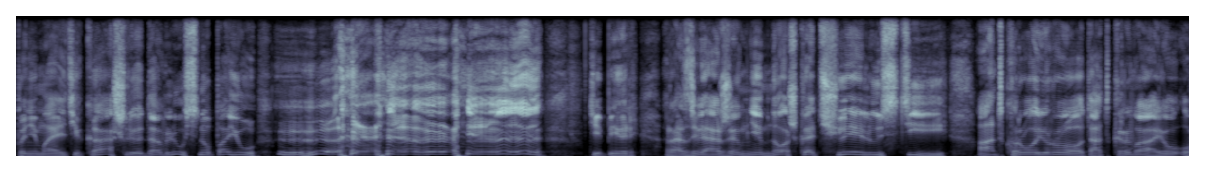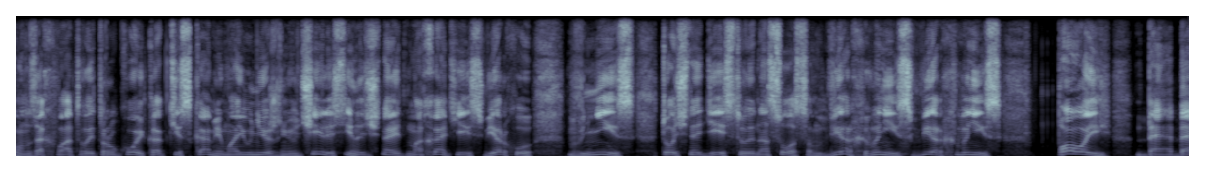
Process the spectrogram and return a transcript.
понимаете, кашляю, давлюсь, но пою. Теперь развяжем немножко челюсти. Открой рот, открываю. Он захватывает рукой, как тисками, мою нижнюю челюсть и начинает махать ей сверху вниз, точно действуя насосом. Вверх-вниз, вверх-вниз пой, бе-бе-бе-бе-бе-бе.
